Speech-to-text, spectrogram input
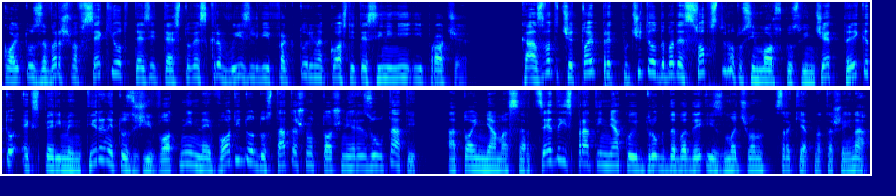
който завършва всеки от тези тестове с кръвоизливи фрактури на костите, синини и прочее. Казват, че той предпочитал да бъде собственото си морско свинче, тъй като експериментирането с животни не води до достатъчно точни резултати, а той няма сърце да изпрати някой друг да бъде измъчван с ракетната шейна.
